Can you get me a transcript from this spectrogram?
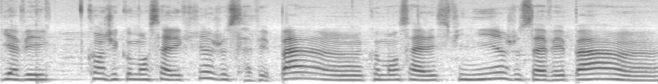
il y avait, quand j'ai commencé à l'écrire, je ne savais pas euh, comment ça allait se finir, je ne savais pas euh,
